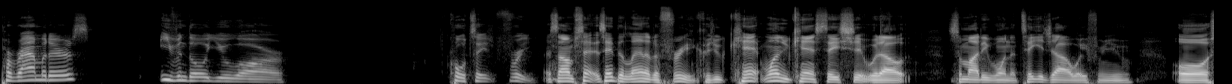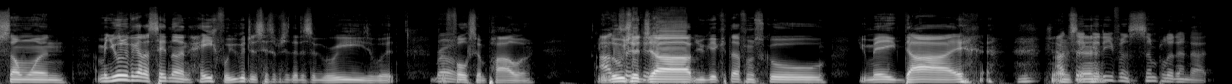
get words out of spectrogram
parameters, even though you are quotate free. That's what I'm saying. This ain't the land of the free because you can't. One, you can't say shit without somebody want to take your job away from you, or someone. I mean, you don't even gotta say nothing hateful. You could just say some shit that disagrees with the folks in power. You I'll lose your it- job. You get kicked out from school. You may die. you know I'm I take saying? it even simpler than that.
